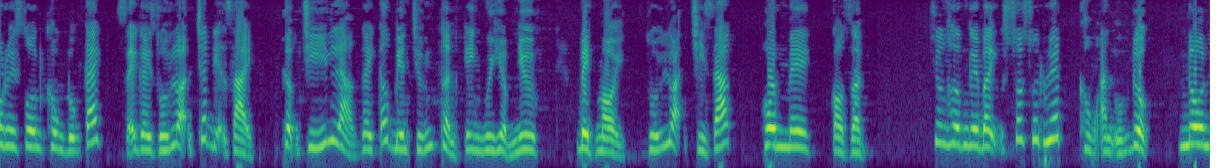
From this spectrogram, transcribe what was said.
oresol không đúng cách sẽ gây rối loạn chất điện giải, thậm chí là gây các biến chứng thần kinh nguy hiểm như mệt mỏi, rối loạn tri giác, hôn mê, co giật. Trường hợp người bệnh sốt xuất huyết không ăn uống được, nôn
